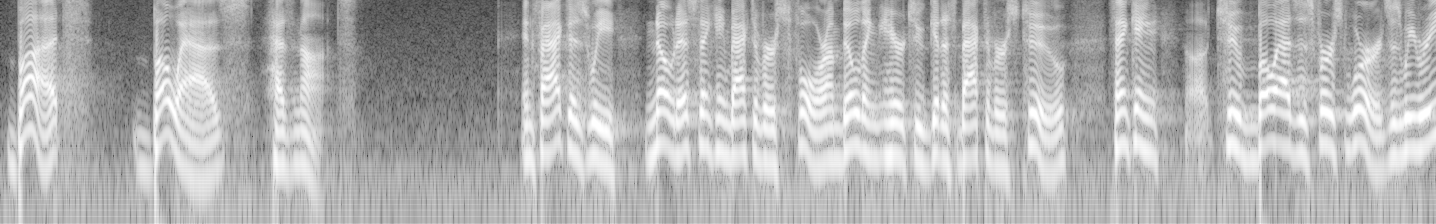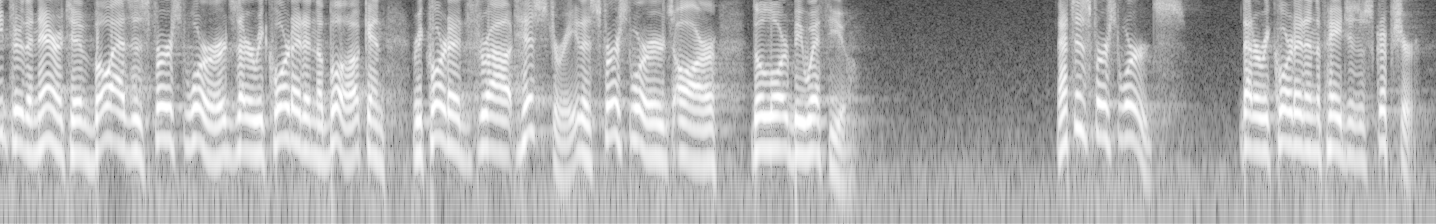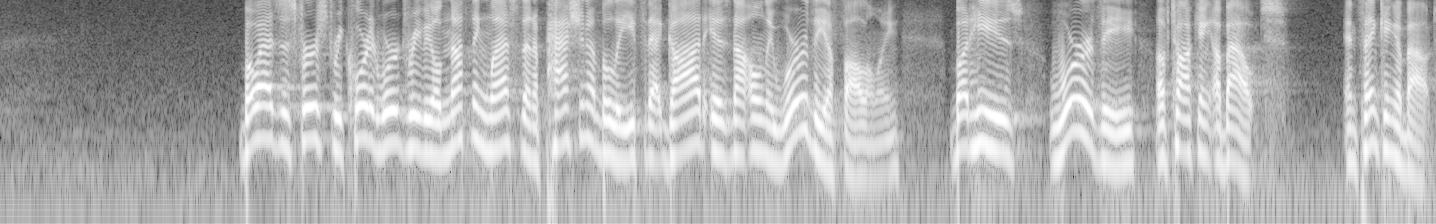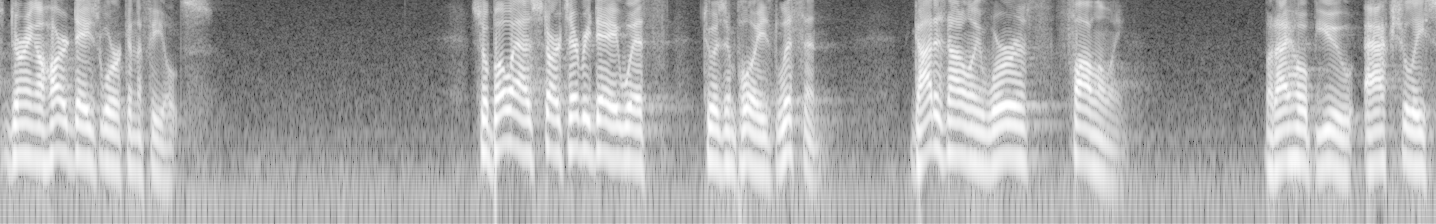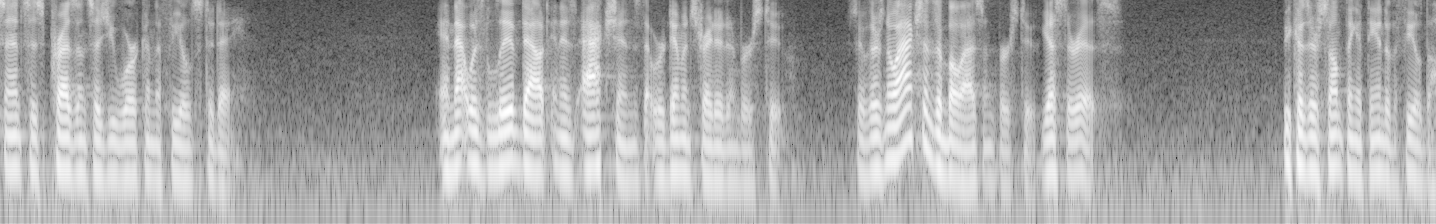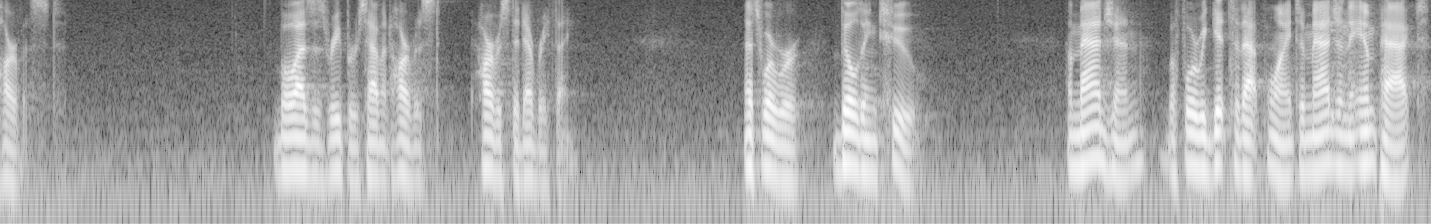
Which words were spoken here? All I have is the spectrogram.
But Boaz has not. In fact, as we notice, thinking back to verse 4, I'm building here to get us back to verse 2, thinking uh, to Boaz's first words. As we read through the narrative, Boaz's first words that are recorded in the book and recorded throughout history, his first words are, The Lord be with you. That's his first words that are recorded in the pages of Scripture. Boaz's first recorded words reveal nothing less than a passionate belief that God is not only worthy of following, but he is worthy of talking about and thinking about during a hard day's work in the fields. So Boaz starts every day with to his employees listen, God is not only worth following, but I hope you actually sense his presence as you work in the fields today. And that was lived out in his actions that were demonstrated in verse 2. So there's no actions of Boaz in verse 2. Yes, there is. Because there's something at the end of the field to harvest. Boaz's reapers haven't harvest, harvested everything. That's where we're building to. Imagine, before we get to that point, imagine the impact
